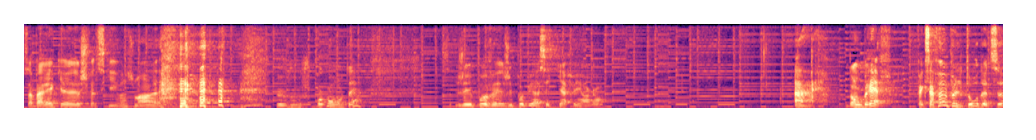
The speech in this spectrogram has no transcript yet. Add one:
Ça paraît que je suis fatigué. Hein? Je m'en. je suis pas content. J'ai pas, j'ai pas bu assez de café encore. Ah. Donc, bref. Fait que ça fait un peu le tour de ça.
